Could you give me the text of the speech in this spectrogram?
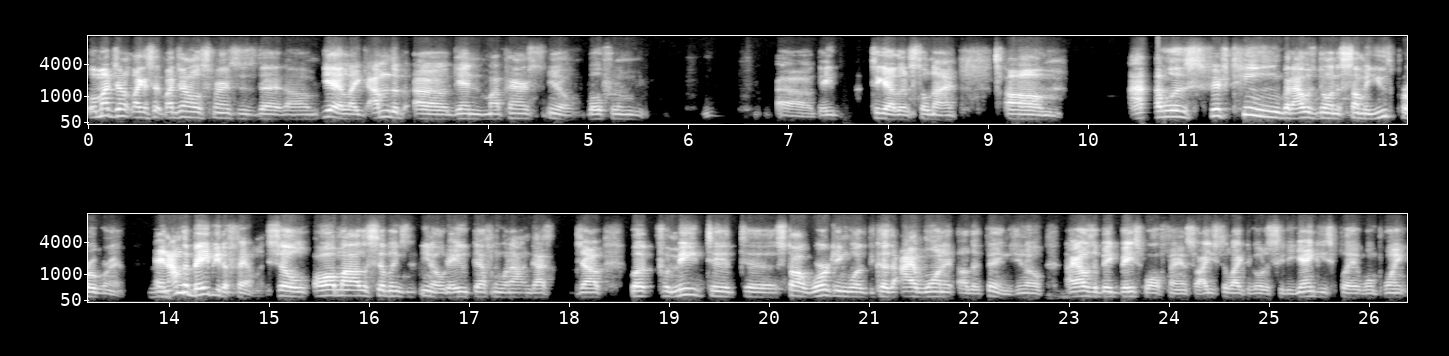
Well, my general, like I said, my general experience is that, um, yeah, like I'm the uh, again, my parents, you know, both from uh, they together and still nine. Um, I, was 15, but I was doing the summer youth program, and I'm the baby of the family. So all my other siblings, you know, they definitely went out and got job. But for me to to start working was because I wanted other things. You know, like I was a big baseball fan, so I used to like to go to see the Yankees play at one point.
